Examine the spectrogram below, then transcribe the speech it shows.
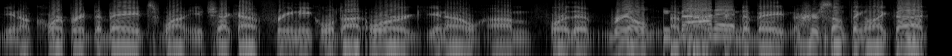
you know, corporate debates, why don't you check out freeandequal.org, you know, um, for the real you American debate or something like that.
